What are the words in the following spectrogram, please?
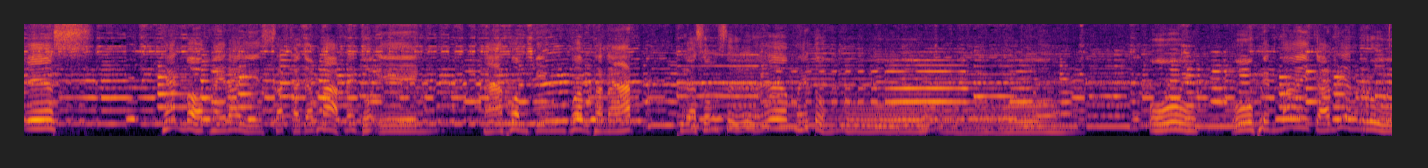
เอสแค่บอกให้ได้ศักยภาพในตัวเอง หาความเก่งความถนัดเพื่อส่งเสริมให้ตรงโอโอโอเพนไม้การเรียนรู้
